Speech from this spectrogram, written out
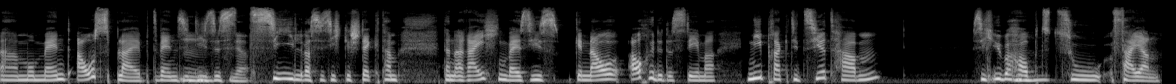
äh, Moment ausbleibt, wenn sie Mhm, dieses ja. Ziel, was sie sich gesteckt haben, dann erreichen, weil sie es genau, auch wieder das Thema, nie praktiziert haben, sich überhaupt Mhm. zu feiern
